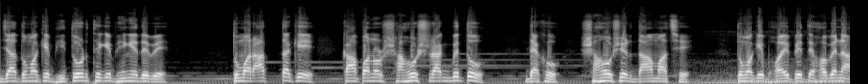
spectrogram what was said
যা তোমাকে ভিতর থেকে ভেঙে দেবে। তোমার আত্মাকে কাঁপানোর সাহস রাখবে তো? দেখো, সাহসের দাম আছে। তোমাকে ভয় পেতে হবে না,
